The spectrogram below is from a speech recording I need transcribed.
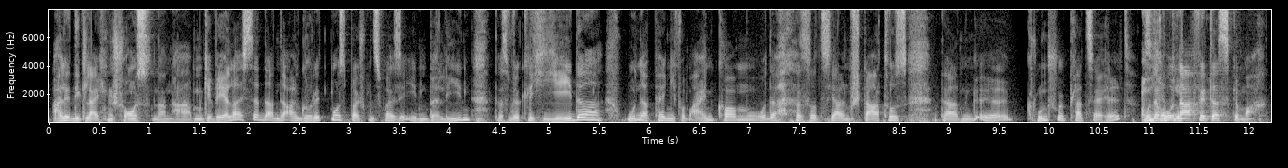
alle die gleichen Chancen dann haben. Gewährleistet dann der Algorithmus, beispielsweise in Berlin, dass wirklich jeder, unabhängig vom Einkommen oder sozialem Status, da einen äh, Grundschulplatz erhält? Also oder wonach wird das gemacht?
